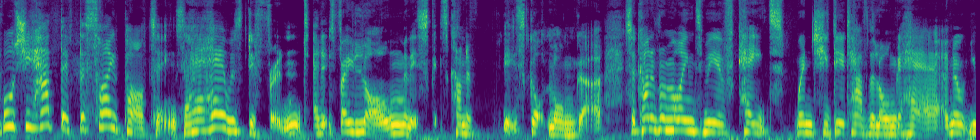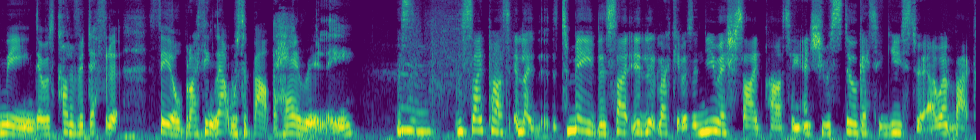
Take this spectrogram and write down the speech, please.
Well, she had the, the side parting, so her hair was different, and it's very long, and it's it's kind of it's got longer. So it kind of reminds me of Kate when she did have the longer hair. I know what you mean. There was kind of a definite feel, but I think that was about the hair, really. The side parting, like to me, the side it looked like it was a newish side parting, and she was still getting used to it. I went back.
